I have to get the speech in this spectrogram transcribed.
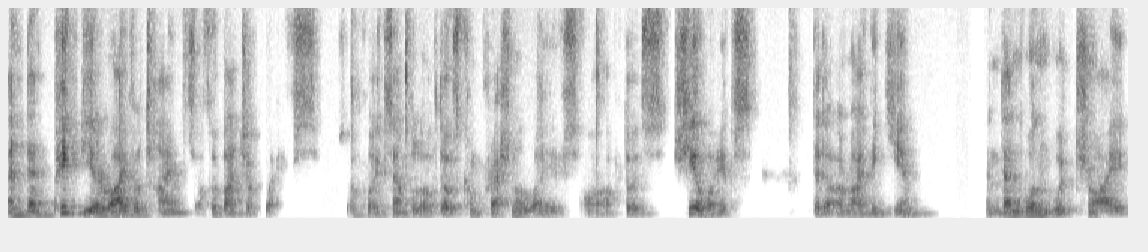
and then pick the arrival times of a bunch of waves. So for example, of those compressional waves or of those shear waves that are arriving here. And then one would try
